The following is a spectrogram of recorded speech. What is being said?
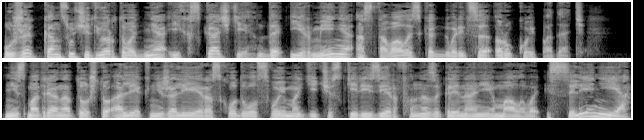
Уже к концу четвертого дня их скачки до Ирмения оставалось, как говорится, рукой подать. Несмотря на то, что Олег, не жалея, расходовал свой магический резерв на заклинание малого исцеления,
